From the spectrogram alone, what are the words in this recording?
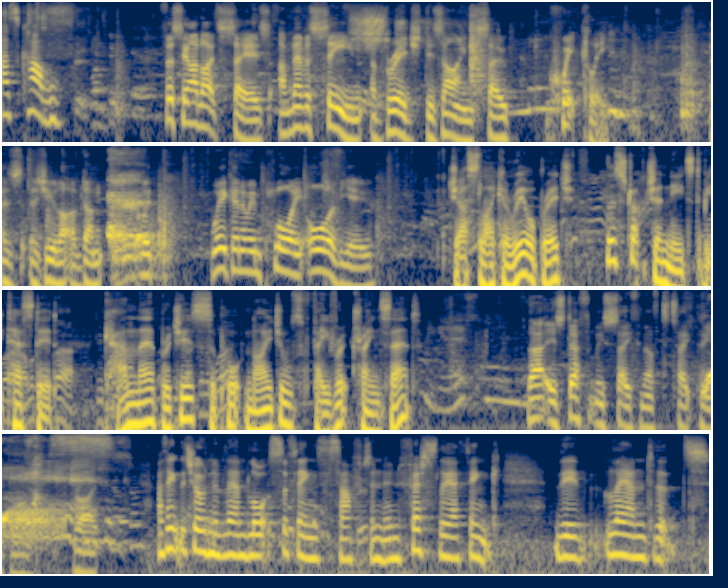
Has come. First thing I'd like to say is I've never seen a bridge designed so quickly as, as you lot have done. We're, we're going to employ all of you. Just like a real bridge, the structure needs to be tested. Can their bridges support Nigel's favourite train set? That is definitely safe enough to take people on. Right. I think the children have learned lots of things this afternoon. Firstly, I think they've learned that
